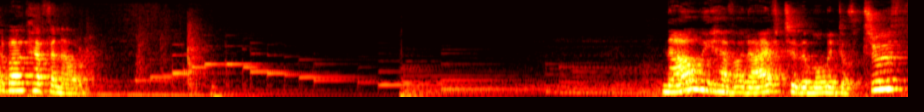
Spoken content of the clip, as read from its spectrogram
About half an hour. Now we have arrived to the moment of truth.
